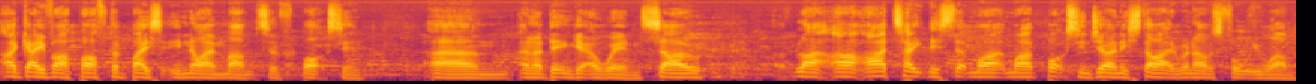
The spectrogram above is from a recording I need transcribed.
I gave up after basically nine months of boxing, um, and I didn't get a win. So, like, I, I take this that my, my boxing journey started when I was 41.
